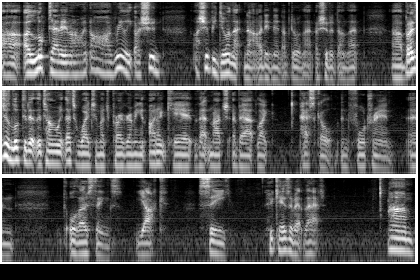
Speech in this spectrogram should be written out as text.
uh, I looked at him and I went, "Oh, I really, I should, I should be doing that." No, I didn't end up doing that. I should have done that. Uh, but I just looked at it at the time and went, "That's way too much programming, and I don't care that much about like Pascal and Fortran and all those things. Yuck. C. Who cares about that? Um,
